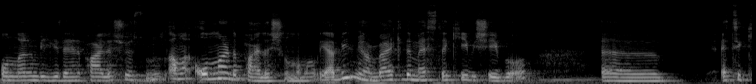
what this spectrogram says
onların bilgilerini paylaşıyorsunuz ama onlar da paylaşılmamalı. Ya bilmiyorum belki de mesleki bir şey bu. Ee, etik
